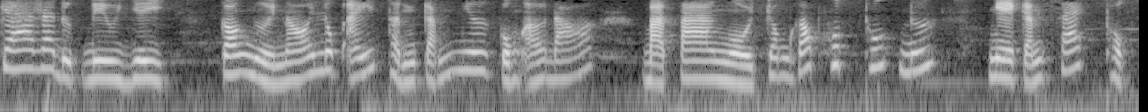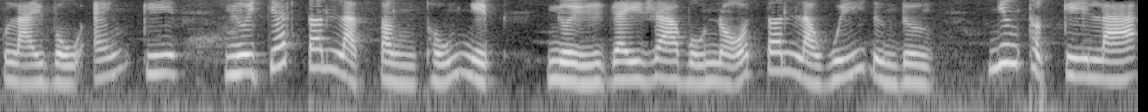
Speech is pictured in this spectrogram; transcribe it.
tra ra được điều gì. Con người nói lúc ấy Thịnh Cẩm Như cũng ở đó. Bà ta ngồi trong góc hút thuốc nước, nghe cảnh sát thuật lại vụ án kia. Người chết tên là Tần Thủ Nghiệp, người gây ra vụ nổ tên là Quý Đường Đường. Nhưng thật kỳ lạ,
